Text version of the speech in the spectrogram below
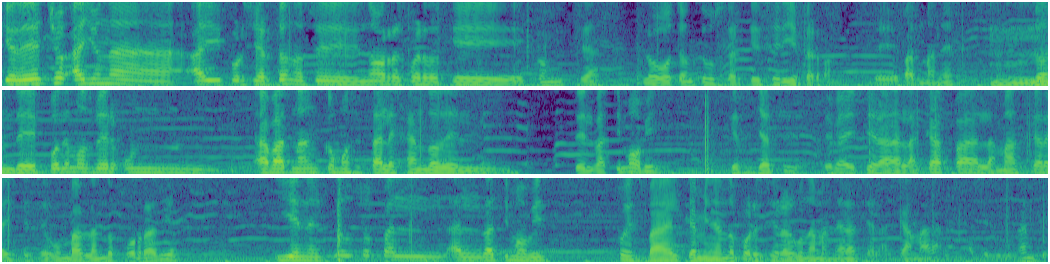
Que de hecho hay una, hay por cierto, no sé, no recuerdo qué cómic sea, lo tengo que buscar qué serie, perdón, de Batman es, Mm. donde podemos ver un a Batman cómo se está alejando del, del Batimóvil, que ya se, se ve ahí tirada la capa, la máscara y que según va hablando por radio, y en el close-up al, al Batimóvil, pues va él caminando por decirlo de alguna manera hacia la cámara, hacia el dibujante,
